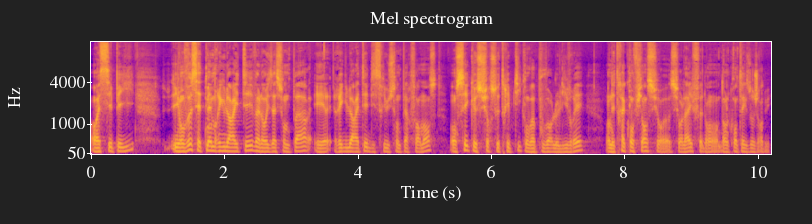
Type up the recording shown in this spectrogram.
en SCPI. Et on veut cette même régularité, valorisation de part et régularité de distribution de performance. On sait que sur ce triptyque, on va pouvoir le livrer. On est très confiant sur, sur Life dans, dans le contexte d'aujourd'hui.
